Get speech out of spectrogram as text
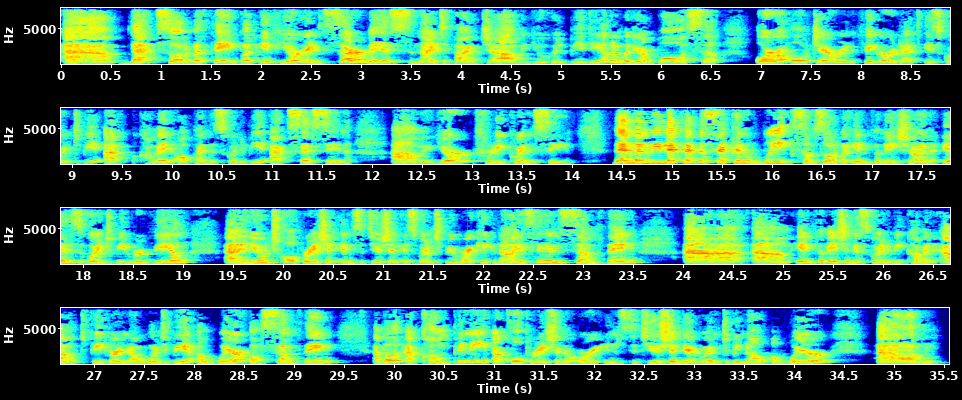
um, that sort of a thing. But if you're in service, 9 to 5 job, you could be dealing with your boss or an authoritarian figure that is going to be coming up and is going to be accessing um, your frequency. Then when we look at the second week, some sort of information is going to be revealed. A huge corporation institution is going to be recognizing something. Uh, um, information is going to be coming out. People are now going to be aware of something about a company, a corporation or institution. They're going to be now aware. Um,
